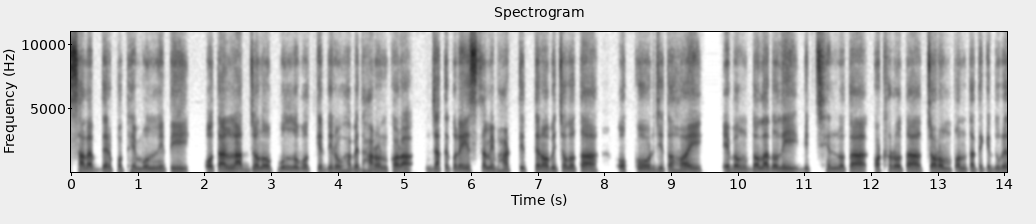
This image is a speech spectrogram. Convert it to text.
সালাফদের পথে মূলনীতি ও তার লাভজনক মূল্যবোধকে দৃঢ়ভাবে ধারণ করা, যাতে করে ইসলামী ভ্রাতৃত্বের অবিচলতা ঐক্য অর্জিত হয় এবং দলাদলি, বিচ্ছিন্নতা, কঠোরতা, চরমপন্থা থেকে দূরে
